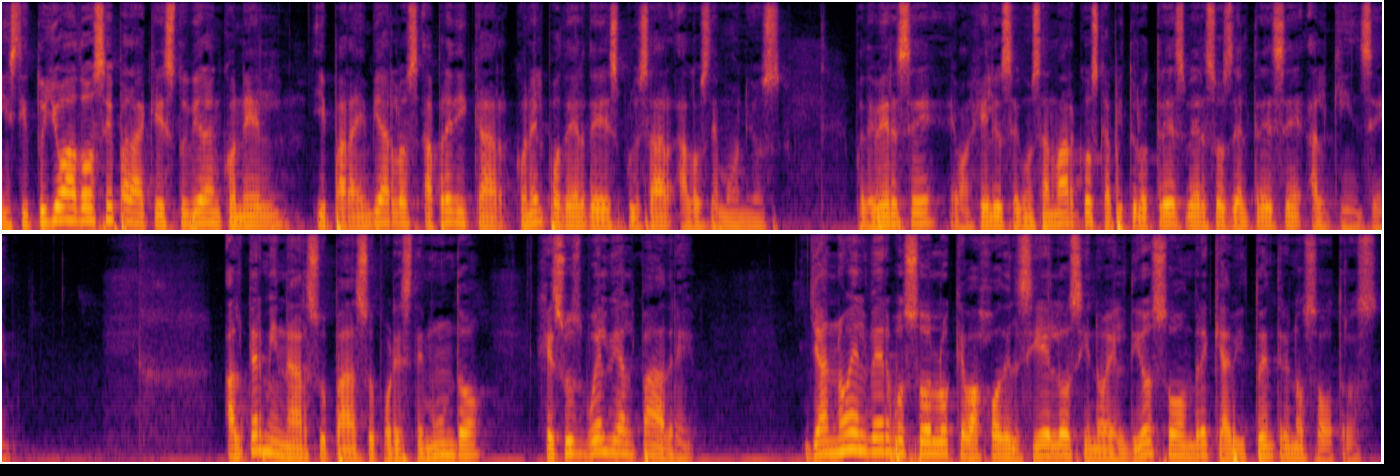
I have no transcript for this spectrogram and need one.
Instituyó a doce para que estuvieran con él y para enviarlos a predicar con el poder de expulsar a los demonios. Puede verse Evangelio según San Marcos capítulo 3 versos del 13 al 15. Al terminar su paso por este mundo, Jesús vuelve al Padre, ya no el Verbo solo que bajó del cielo, sino el Dios hombre que habitó entre nosotros.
